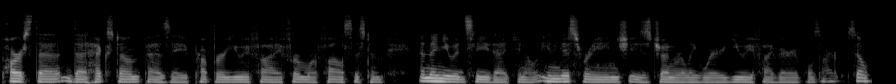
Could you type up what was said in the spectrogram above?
parse the, the hex dump as a proper UEFI firmware file system. And then you would see that, you know, in this range is generally where UEFI variables are. So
